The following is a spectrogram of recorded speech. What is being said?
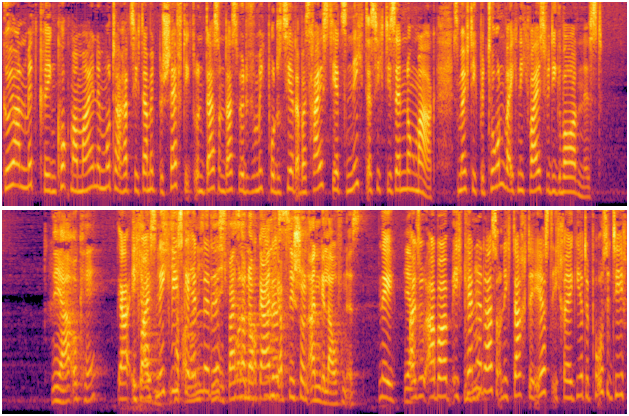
Gören mitkriegen. Guck mal, meine Mutter hat sich damit beschäftigt und das und das würde für mich produziert. Aber es heißt jetzt nicht, dass ich die Sendung mag. Das möchte ich betonen, weil ich nicht weiß, wie die geworden ist. Ja, okay. Ja, ich, ich weiß nicht, wie es geendet ist. Ich weiß auch noch gar nicht, ob sie schon angelaufen ist. Nee, ja. also aber ich kenne mhm. das und ich dachte erst, ich reagierte positiv,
